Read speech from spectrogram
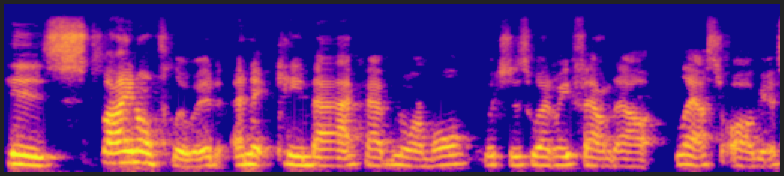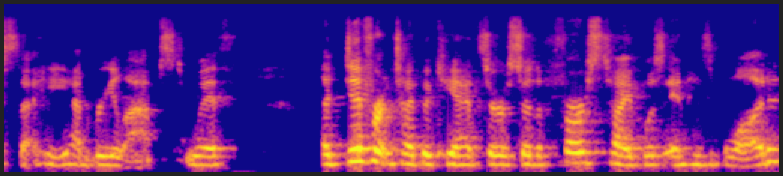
his spinal fluid and it came back abnormal, which is when we found out last August that he had relapsed with a different type of cancer. So the first type was in his blood,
